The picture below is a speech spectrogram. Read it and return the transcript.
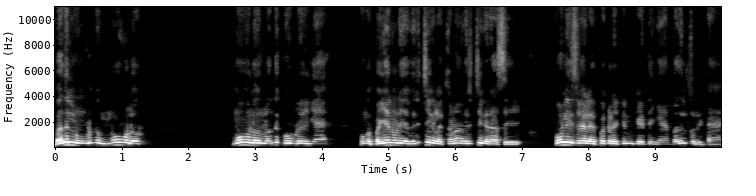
பதில் உங்களுக்கு மூவலூர் மூவலூர்ல வந்து கூப்பிடுவீங்க. உங்கள் பையனுடைய விருச்சிக லக்கணம் விருச்சிக ராசி போலீஸ் வேலை எப்போ கிடைக்குன்னு கேட்டீங்க பதில் சொல்லிட்டேன்.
